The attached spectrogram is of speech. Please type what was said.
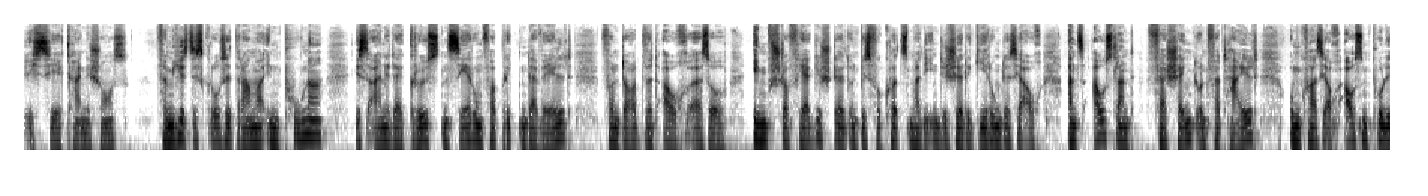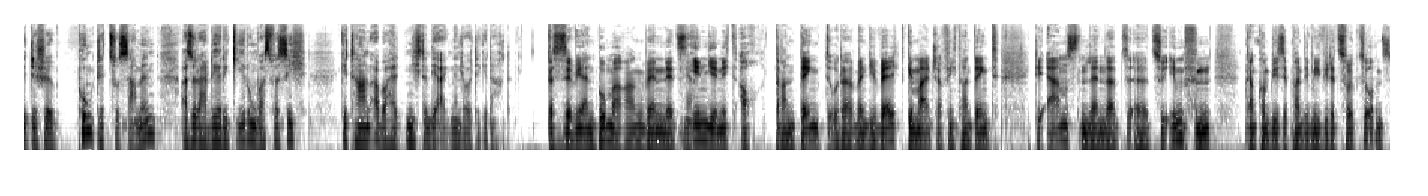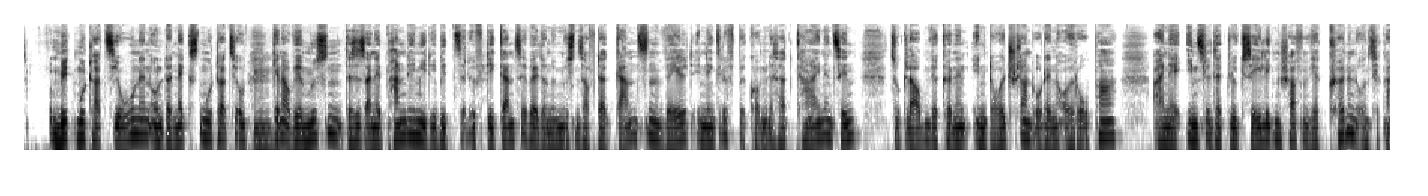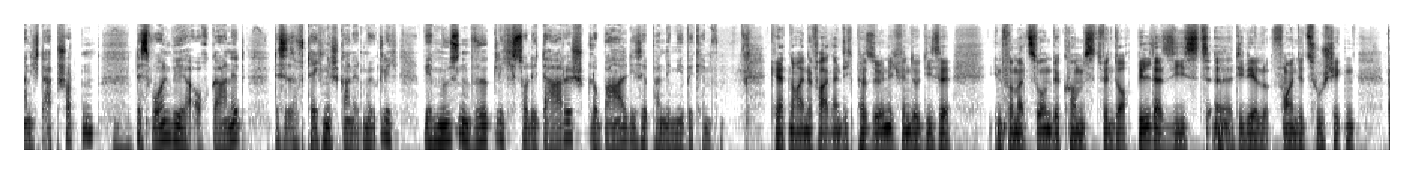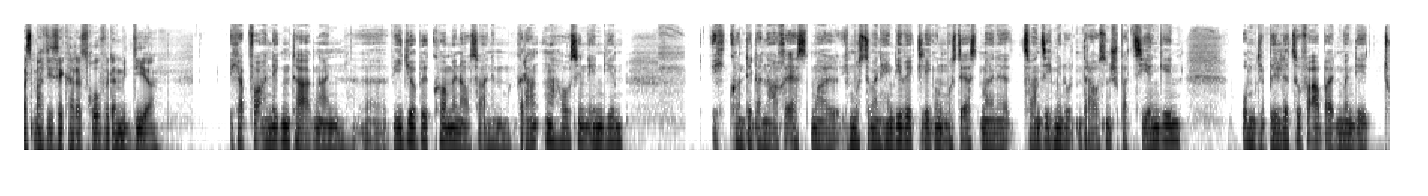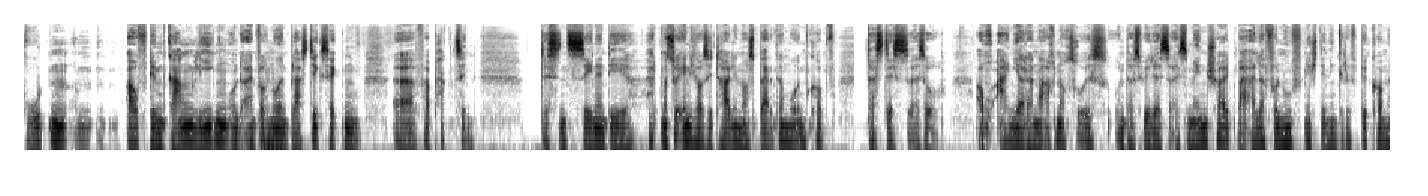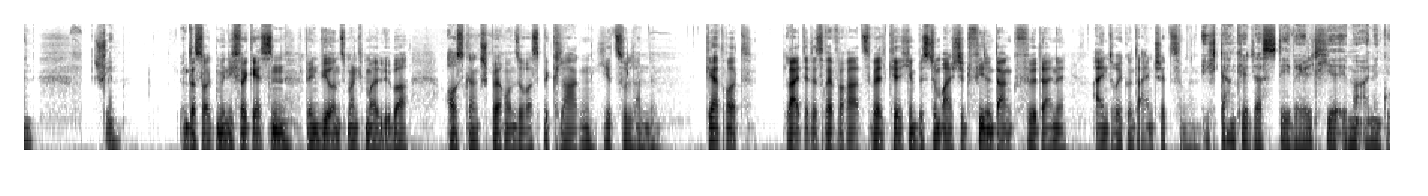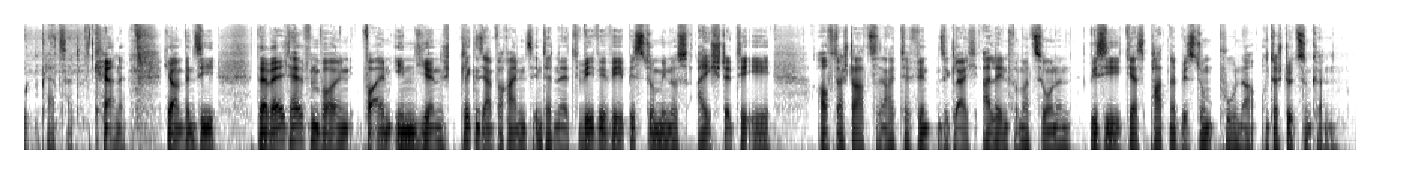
ich sehe keine Chance. Für mich ist das große Drama in Pune, ist eine der größten Serumfabriken der Welt. Von dort wird auch also Impfstoff hergestellt und bis vor kurzem hat die indische Regierung das ja auch ans Ausland verschenkt und verteilt, um quasi auch außenpolitische Punkte zu sammeln. Also da hat die Regierung was für sich getan, aber halt nicht an die eigenen Leute gedacht das ist ja wie ein Bumerang. Wenn jetzt ja. Indien nicht auch dran denkt oder wenn die Weltgemeinschaft nicht dran denkt, die ärmsten Länder äh, zu impfen, dann kommt diese Pandemie wieder zurück zu uns. Mit Mutationen und der nächsten Mutation. Mhm. Genau, wir müssen, das ist eine Pandemie, die betrifft die ganze Welt und wir müssen es auf der ganzen Welt in den Griff bekommen. Es hat keinen Sinn zu glauben, wir können in Deutschland oder in Europa eine Insel der Glückseligen schaffen. Wir können uns ja gar nicht abschotten. Das wollen wir ja auch gar nicht. Das ist auf technisch gar nicht möglich. Wir müssen wirklich solidarisch global diese Pandemie bekämpfen. Gerd, noch eine Frage an dich persönlich, wenn du diese Informationen bekommst, wenn du auch Bilder siehst, äh, mhm. die dir Freunde zuschicken. Was macht diese Katastrophe dann mit dir? Ich habe vor einigen Tagen ein äh, Video bekommen aus einem Krankenhaus in Indien. Ich konnte danach erstmal, ich musste mein Handy weglegen und musste erst meine 20 Minuten draußen spazieren gehen, um die Bilder zu verarbeiten, wenn die Toten ähm, auf dem Gang liegen und einfach nur in Plastiksäcken äh, verpackt sind das sind Szenen, die hat man so ähnlich aus Italien, aus Bergamo im Kopf, dass das also auch ein Jahr danach noch so ist und dass wir das als Menschheit bei aller Vernunft nicht in den Griff bekommen. Schlimm. Und das sollten wir nicht vergessen, wenn wir uns manchmal über Ausgangssperre und sowas beklagen hierzulande. Gerd Rott, Leiter des Referats Weltkirchenbistum Eichstätt, vielen Dank für deine Eindrücke und Einschätzungen. Ich danke, dass die Welt hier immer einen guten Platz hat. Gerne. Ja, und wenn Sie der Welt helfen wollen, vor allem Indien, klicken Sie einfach rein ins Internet www.bistum-eichstätt.de. Auf der Startseite finden Sie gleich alle Informationen, wie Sie das Partnerbistum Puna unterstützen können.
